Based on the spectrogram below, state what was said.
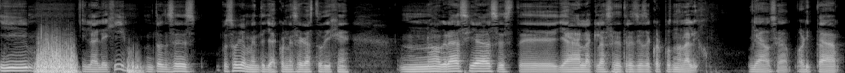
y, la elegí. Entonces, pues obviamente ya con ese gasto dije, no, gracias, este, ya la clase de tres días de cuerpos no la elijo. Ya, o sea, ahorita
